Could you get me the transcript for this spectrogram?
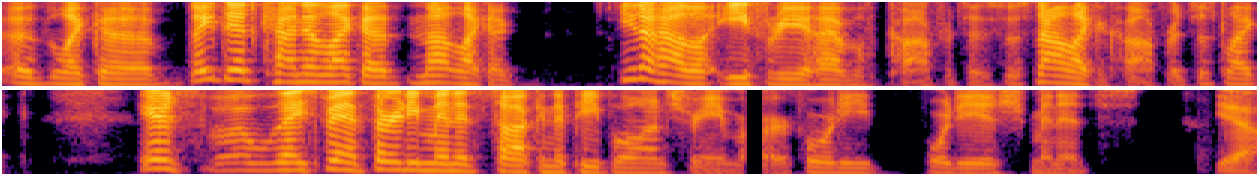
uh like a they did kind of like a not like a you know how the E3 you have conferences. It's not like a conference. It's like here's they spent 30 minutes talking to people on stream or 40 40ish minutes. Yeah.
